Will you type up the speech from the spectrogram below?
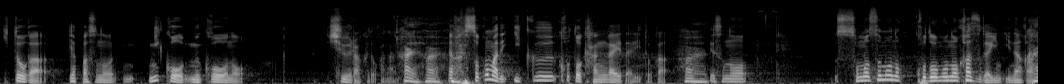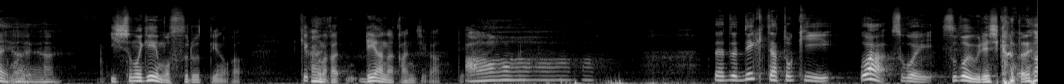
人がやっぱその2個向こうの集落とかなんでうはいはいそこまで行くことを考えたりとか。はい。でそのそもそもの子供の数がいいなかっはたので、いはいはい。一緒のゲームをするっていうのが結構なんかレアな感じがあって、ああででできた時はすごい。すごい嬉しかったです。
